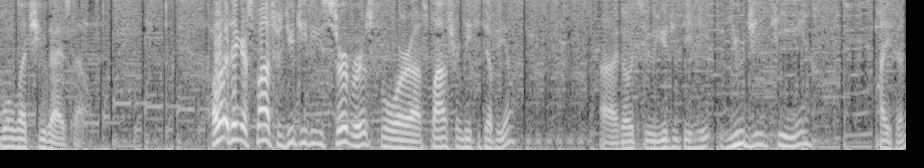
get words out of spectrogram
we'll let you guys know. I want to thank our sponsors, UGT Servers, for uh, sponsoring VTW. Uh, go to UGT, UGT hyphen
